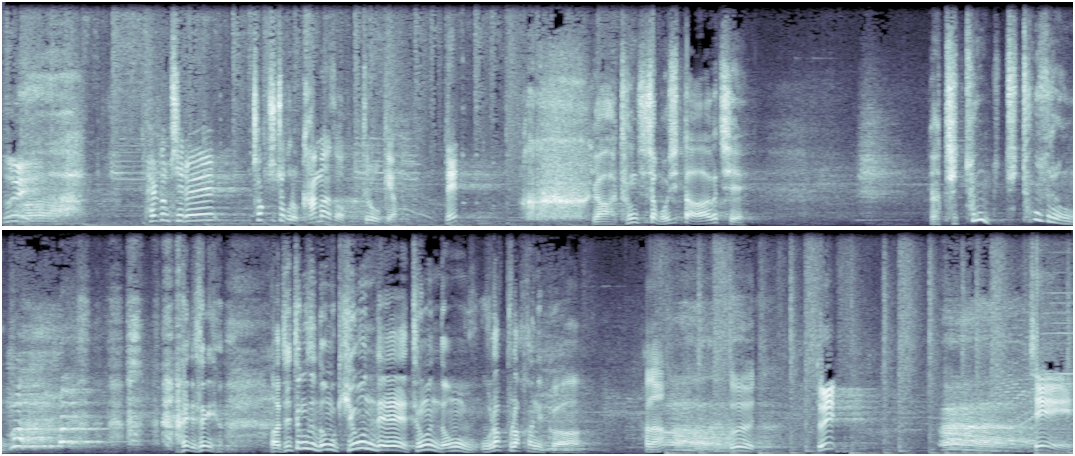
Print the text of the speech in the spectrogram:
둘. 팔꿈치를 척추 쪽으로 감아서 들어올게요. 넷. 야, 등 진짜 멋있다. 그치? 야, 뒤통, 뒤통수랑. 아니, 죄송해요. 아, 뒤통수 너무 귀여운데 등은 너무 우락부락하니까. 하나, 둘, 둘, 셋.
